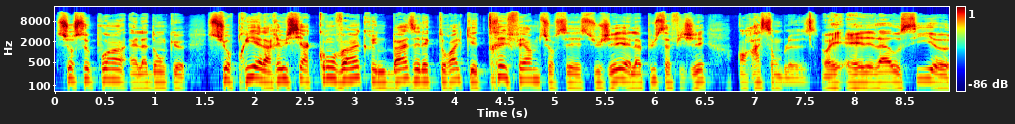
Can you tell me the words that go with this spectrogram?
Sur ce point, elle a donc surpris, elle a réussi à convaincre une base électorale qui est très ferme sur ces sujets. Elle a pu s'afficher en rassembleuse. Oui, et elle a aussi euh,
